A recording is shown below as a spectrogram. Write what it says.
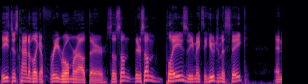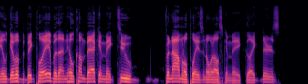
he's just kind of like a free roamer out there. So some there's some plays he makes a huge mistake, and he'll give up a big play, but then he'll come back and make two phenomenal plays that no one else can make. Like there's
